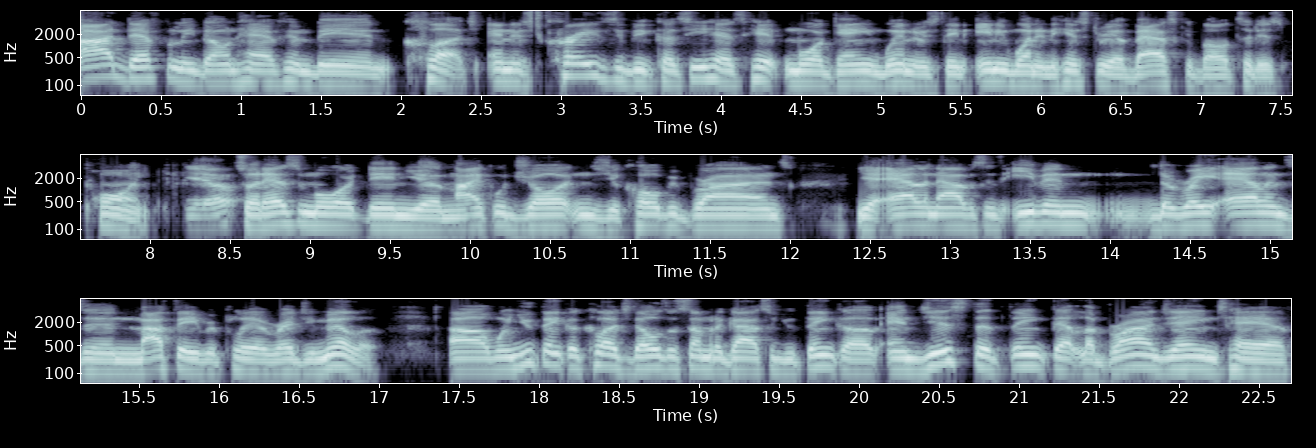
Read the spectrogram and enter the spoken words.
I definitely don't have him being clutch. And it's crazy because he has hit more game winners than anyone in the history of basketball to this point. Yeah. So that's more than your Michael Jordans, your Kobe Bryants, your Allen Iversons, even the Ray Allens, and my favorite player, Reggie Miller. Uh, when you think of clutch, those are some of the guys who you think of. And just to think that LeBron James have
